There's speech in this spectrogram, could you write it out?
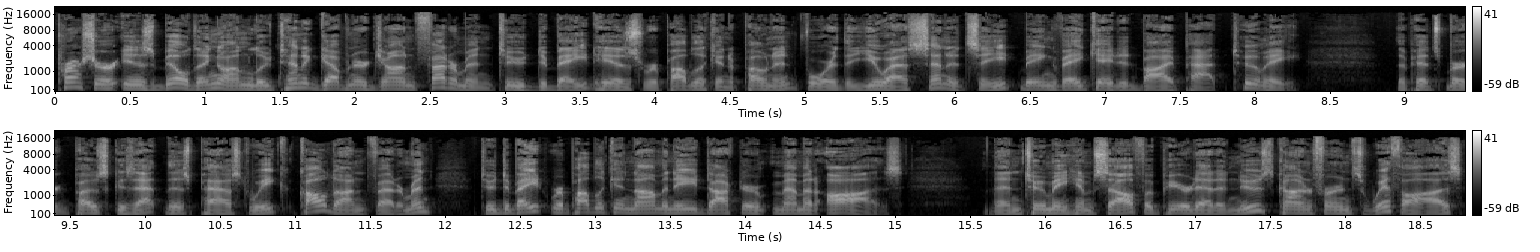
Pressure is building on Lieutenant Governor John Fetterman to debate his Republican opponent for the U.S. Senate seat being vacated by Pat Toomey. The Pittsburgh Post Gazette this past week called on Fetterman to debate Republican nominee Dr. Mehmet Oz. Then Toomey himself appeared at a news conference with Oz,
